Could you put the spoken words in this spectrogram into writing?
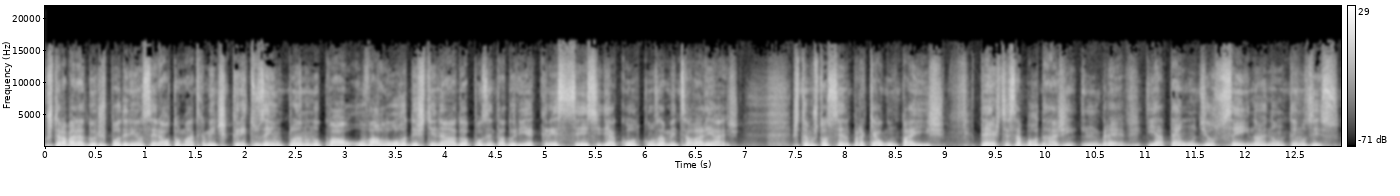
Os trabalhadores poderiam ser automaticamente inscritos em um plano no qual o valor destinado à aposentadoria crescesse de acordo com os aumentos salariais. Estamos torcendo para que algum país teste essa abordagem em breve. E até onde eu sei, nós não temos isso.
